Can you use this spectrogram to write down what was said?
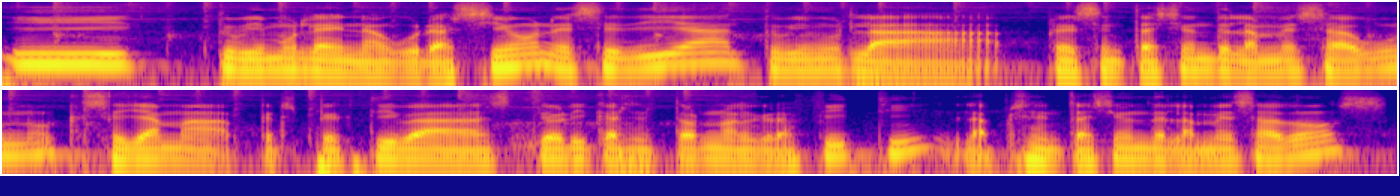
Y tuvimos la inauguración ese día, tuvimos la presentación de la mesa 1, que se llama Perspectivas Teóricas en torno al graffiti, la presentación de la mesa 2,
